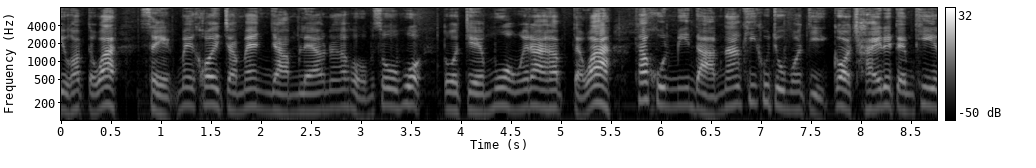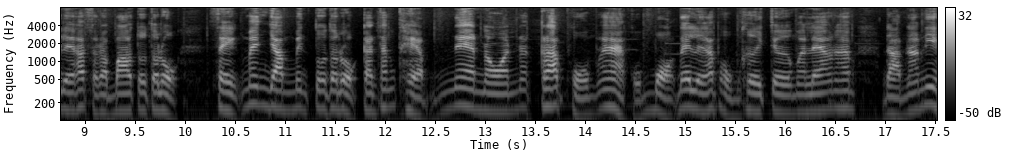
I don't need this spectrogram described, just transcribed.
อยู่ครับ แต่ว่าเสกไม่ค่อยจะแม่นยำแล้วนะครับผมสู้พวกตัวเจมม่วงไม่ได้ครับ แต่ว่าถ้าคุณมีดาบน้ำคิคุจูมอนจิก็ใช้ได้เต็มที่เลยครับสำหรับบาวตัวตลกเสกแม่นยำเป็นตัวตลกกันทั้งแถบแน่นอนนะครับ ผมอ่าผมบอกได้เลยครับ ผมเคยเจอมาแล้วนะครับ ดาบน้ำนี่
